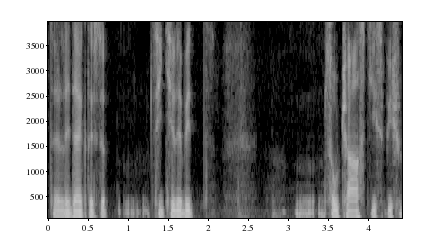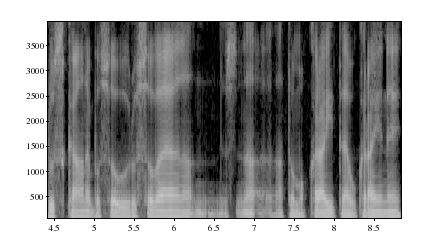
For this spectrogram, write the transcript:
ty lidé, kteří se cítili být součástí spíš Ruska, nebo jsou Rusové na, na, na tom okraji té Ukrajiny,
